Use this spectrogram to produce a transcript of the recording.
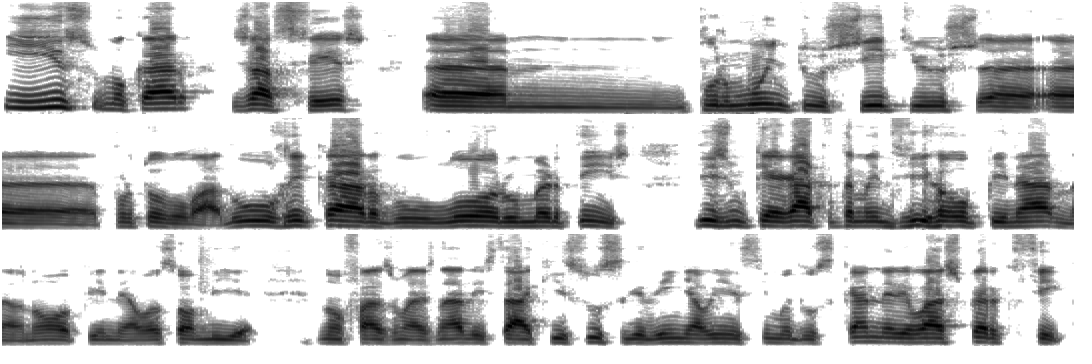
e isso, meu caro, já se fez por muitos sítios uh, por todo o lado. O Ricardo Louro Martins diz-me que a gata também devia opinar. Não, não opina, ela só mia, não faz mais nada e está aqui sossegadinha ali em cima do scanner e lá espero que fique.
